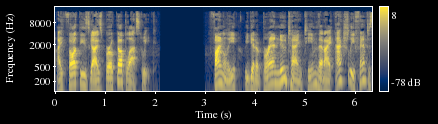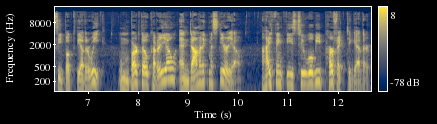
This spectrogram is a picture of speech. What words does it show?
I thought these guys broke up last week. Finally, we get a brand new tag team that I actually fantasy booked the other week Humberto Carrillo and Dominik Mysterio. I think these two will be perfect together.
